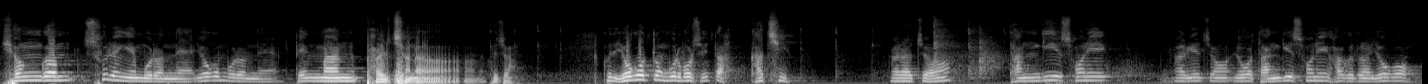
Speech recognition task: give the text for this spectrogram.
현금 수령에 물었네. 요거 물었네. 100만 8천 원. 그죠? 근데 요것도 물어볼 수 있다. 같이. 알았죠? 단기 손익 알겠죠? 요거 단기 손익 하거든. 요거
